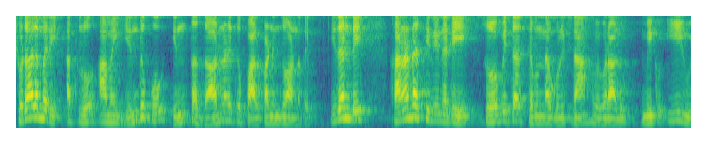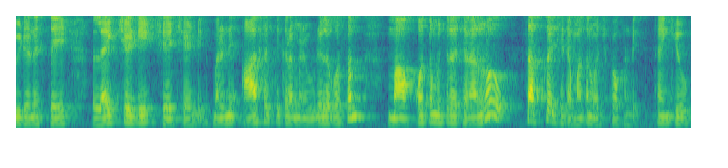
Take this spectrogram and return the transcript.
చూడాలి మరి అసలు ఆమె ఎందుకు ఇంత దారుణానికి పాల్పడిందో అన్నది. ఇదండి కన్నడ సినీ నటి శోభిత శివన్న సంబంధించిన వివరాలు మీకు ఈ వీడియో నచ్చితే లైక్ చేయండి షేర్ చేయండి. మరిన్ని ఆసక్తికరమైన వీడియోల కోసం మా కొత్త ముచ్చట ఛానల్ను సబ్స్క్రైబ్ చేయడం మాత్రం మర్చిపోకండి. థ్యాంక్ యూ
